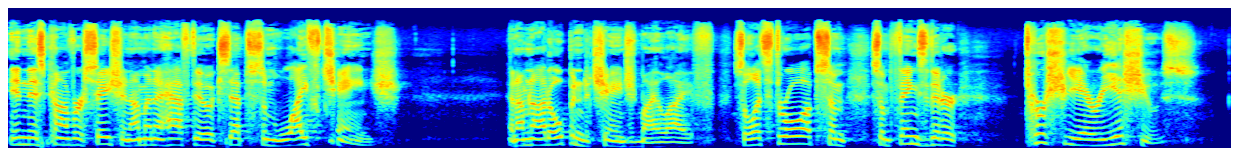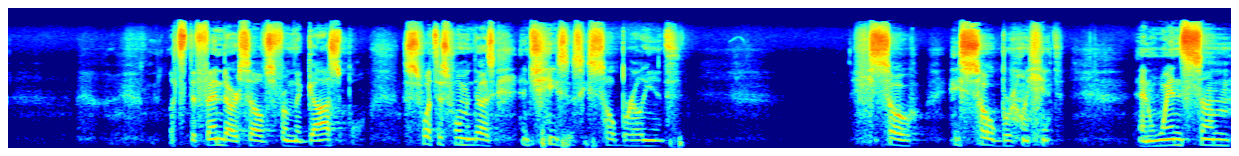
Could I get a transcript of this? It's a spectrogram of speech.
in this conversation, I'm going to have to accept some life change. And I'm not open to change in my life. So let's throw up some, some things that are tertiary issues. Let's defend ourselves from the gospel. This is what this woman does. And Jesus, he's so brilliant. He's so He's so brilliant and winsome.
